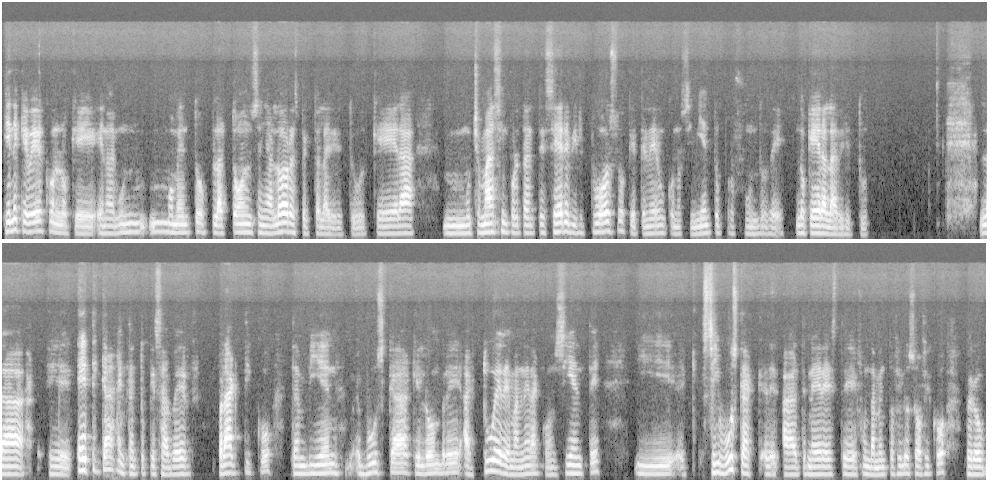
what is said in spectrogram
Tiene que ver con lo que en algún momento Platón señaló respecto a la virtud, que era mucho más importante ser virtuoso que tener un conocimiento profundo de lo que era la virtud. La eh, ética, en tanto que saber práctico, también busca que el hombre actúe de manera consciente y eh, sí busca eh, tener este fundamento filosófico, pero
